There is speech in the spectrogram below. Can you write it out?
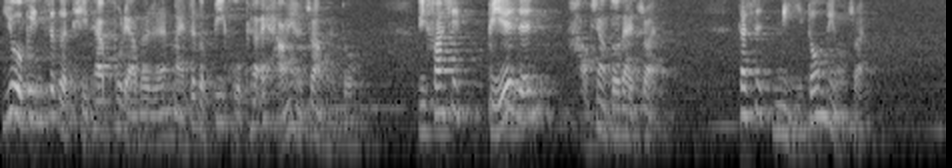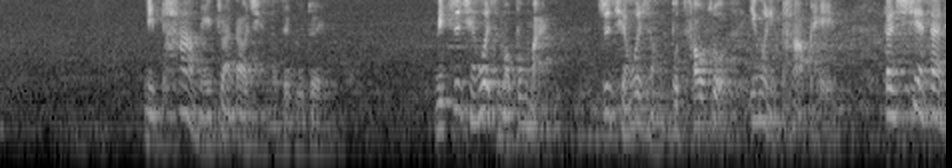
右边这个体态不良的人买这个 B 股票，哎，好像也赚很多。你发现别人好像都在赚，但是你都没有赚，你怕没赚到钱了，对不对？你之前为什么不买？之前为什么不操作？因为你怕赔。但现在呢？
